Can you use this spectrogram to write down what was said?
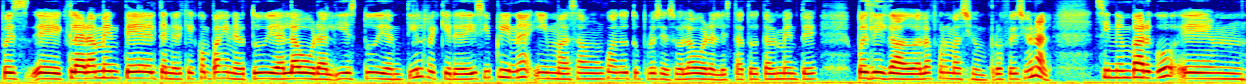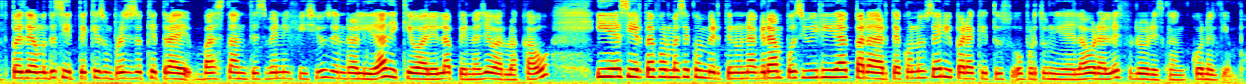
Pues eh, claramente el tener que compaginar tu vida laboral y estudiantil requiere de disciplina y más aún cuando tu proceso laboral está totalmente pues ligado a la formación profesional. Sin embargo, em, pues debemos decirte que es un proceso que trae bastantes beneficios en realidad y que vale la pena llevarlo a cabo y de cierta forma se convierte en una gran posibilidad para darte a conocer y para que tus oportunidades laborales florezcan el tiempo.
